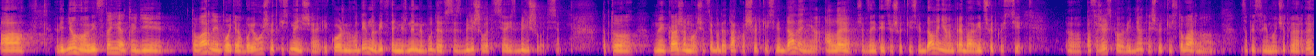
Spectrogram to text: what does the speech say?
а від нього відстає тоді товарний потяг, бо його швидкість менша, і кожну годину відстань між ними буде все збільшуватися і збільшуватися. Тобто ми кажемо, що це буде також швидкість віддалення, але щоб знайти цю швидкість віддалення, нам треба від швидкості е, пасажирського відняти швидкість товарного. Записуємо четверте.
